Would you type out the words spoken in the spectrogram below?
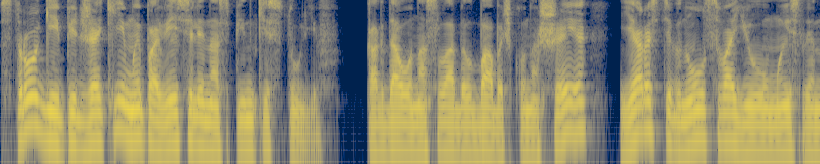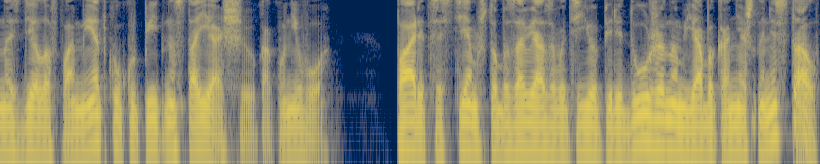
Строгие пиджаки мы повесили на спинки стульев. Когда он ослабил бабочку на шее, я расстегнул свою, мысленно сделав пометку купить настоящую, как у него. Париться с тем, чтобы завязывать ее перед ужином, я бы, конечно, не стал,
